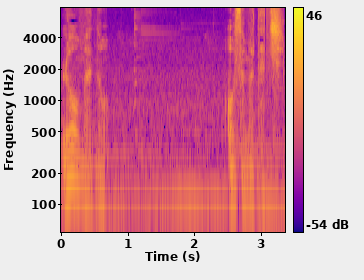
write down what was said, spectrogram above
ローマの王様たち、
